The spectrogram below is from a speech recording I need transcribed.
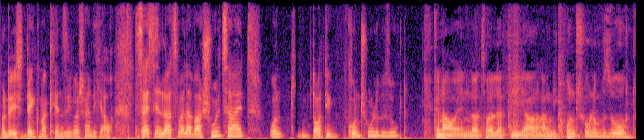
Und ich denke mal, kennen Sie wahrscheinlich auch. Das heißt, in Lörzweiler war Schulzeit und dort die Grundschule besucht? Genau, in Lötzweiler vier Jahre lang die Grundschule besucht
